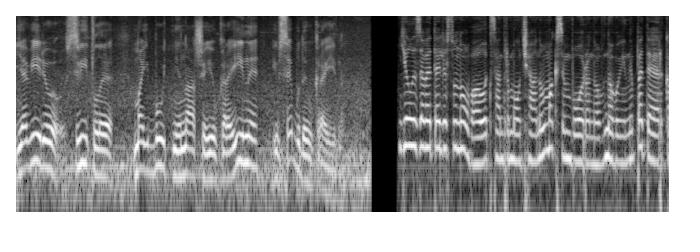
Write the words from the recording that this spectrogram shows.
я вірю в світле майбутнє нашої України, і все буде Україна. Єлизавета Лісунова, Олександр Молчанов, Максим Воронов. Новини ПТРК.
